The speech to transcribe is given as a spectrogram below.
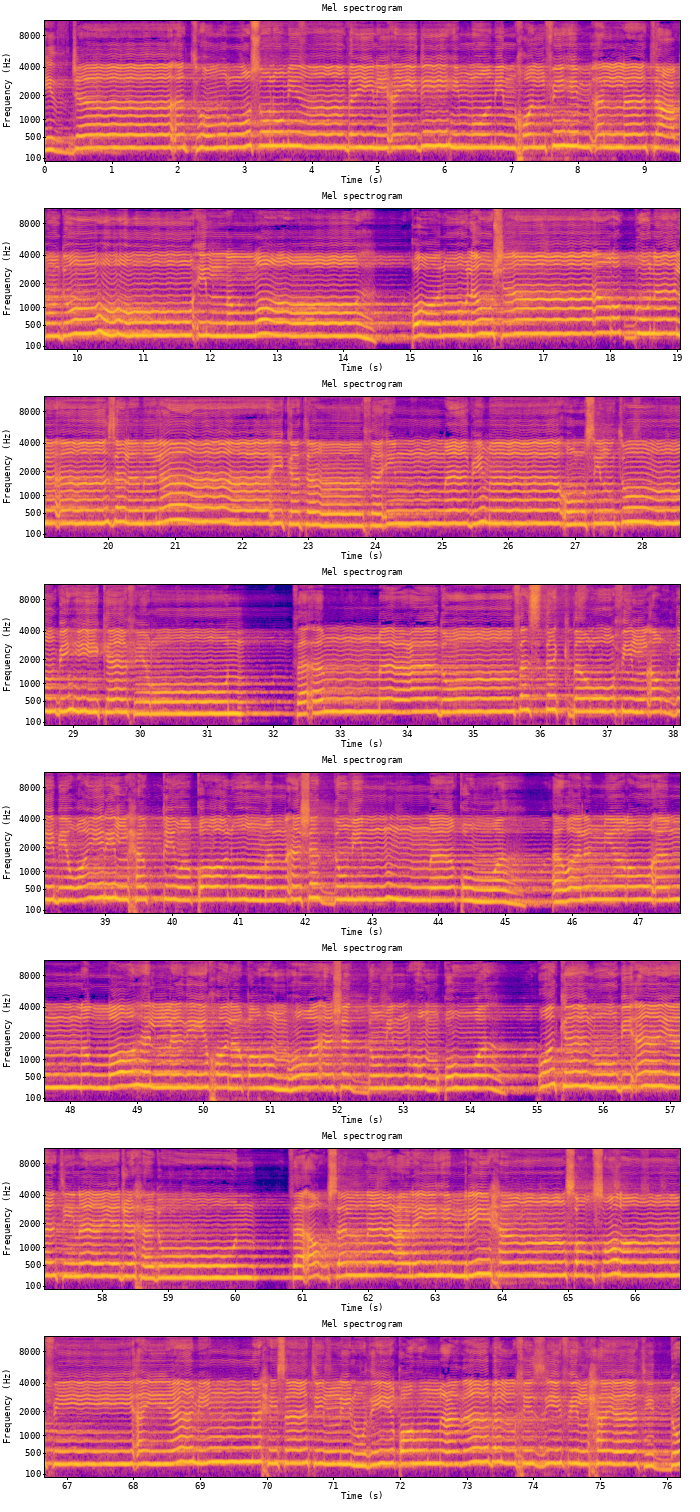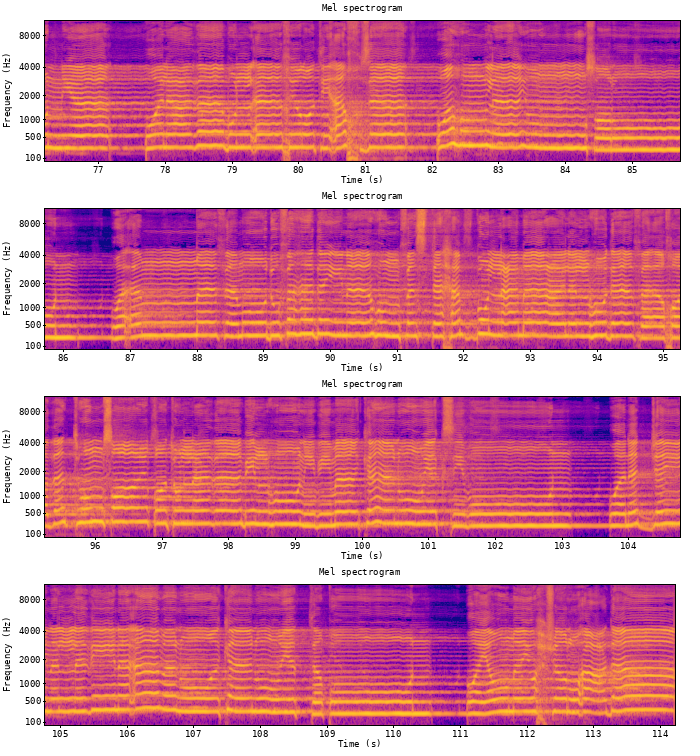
إذ جاءتهم الرسل من بين أيديهم ومن خلفهم ألا تعبدوا الحق وقالوا من أشد منا قوة؟ أولم يروا أن الله الذي خلقهم هو أشد منهم قوةً؟ وكانوا بآياتنا يجحدون. فأرسلنا عليهم ريحا صرصرا في أيام ناحسات لنذيقهم عذاب الخزي في الحياة الدنيا ولعذاب الآخرة أخزى وهم لا ينصرون وأما فاستحبوا العمى على الهدى فأخذتهم صاعقة العذاب الهون بما كانوا يكسبون. ونجينا الذين آمنوا وكانوا يتقون. ويوم يحشر أعداء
